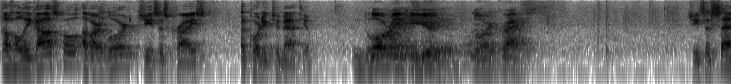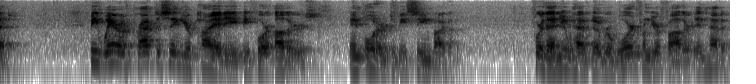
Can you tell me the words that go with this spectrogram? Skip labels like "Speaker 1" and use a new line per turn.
The Holy Gospel of our Lord Jesus Christ according to Matthew.
Glory to you, Lord Christ.
Jesus said, Beware of practicing your piety before others in order to be seen by them, for then you have no reward from your Father in heaven.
